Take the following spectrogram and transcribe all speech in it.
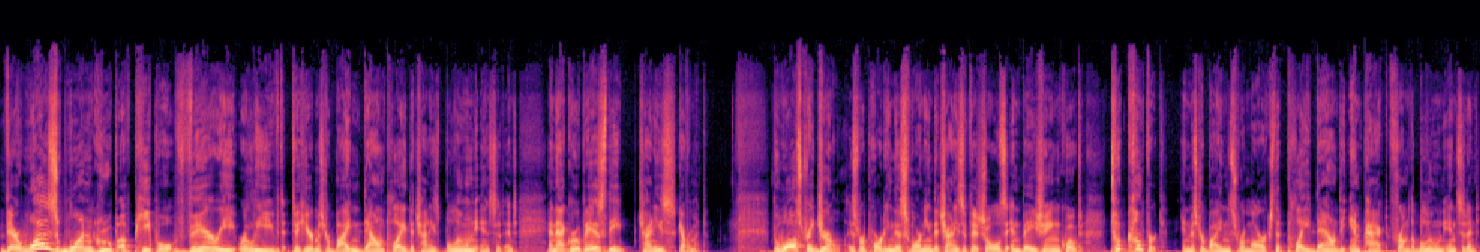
there was one group of people very relieved to hear Mr. Biden downplay the Chinese balloon incident, and that group is the Chinese government. The Wall Street Journal is reporting this morning that Chinese officials in Beijing, quote, took comfort in Mr. Biden's remarks that played down the impact from the balloon incident,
